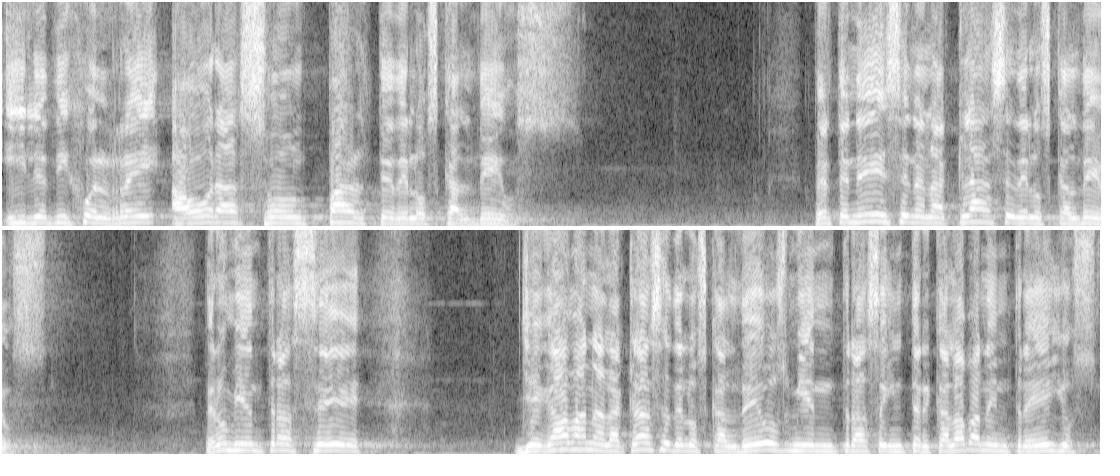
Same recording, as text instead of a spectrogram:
y le dijo el rey, ahora son parte de los caldeos. Pertenecen a la clase de los caldeos. Pero mientras se llegaban a la clase de los caldeos, mientras se intercalaban entre ellos,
